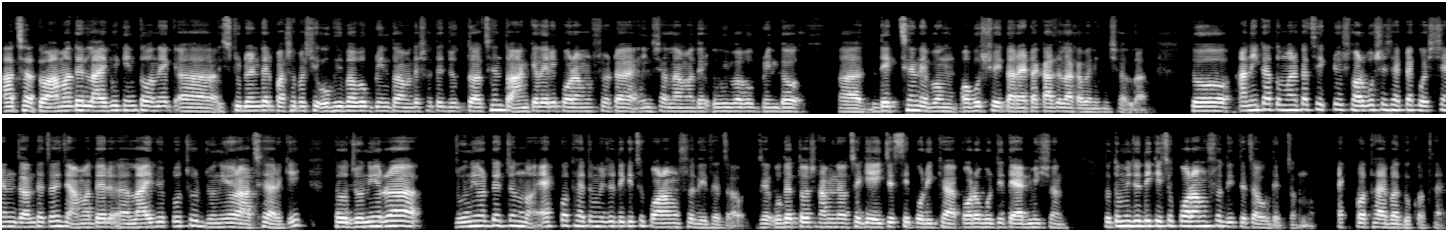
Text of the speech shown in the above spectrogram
আচ্ছা তো আমাদের লাইভে কিন্তু অনেক স্টুডেন্টদের পাশাপাশি অভিভাবক বৃন্দ আমাদের সাথে যুক্ত আছেন। তো আঙ্কেলের এই পরামর্শটা ইনশাল্লাহ আমাদের অভিভাবক বৃন্দ দেখছেন এবং অবশ্যই তারা এটা কাজে লাগাবেন ইনশাল্লাহ তো আনিকা, তোমার কাছে একটু সর্বশেষ একটা কোয়েশ্চেন জানতে চাই যে আমাদের লাইভে প্রচুর জুনিয়র আছে আর কি। তো জুনিয়ররা জুনিয়রদের জন্য এক কথায় তুমি যদি কিছু পরামর্শ দিতে চাও, যে ওদের তো সামনে হচ্ছে কি এইচএসসি পরীক্ষা, পরবর্তীতে অ্যাডমিশন তো তুমি যদি কিছু পরামর্শ দিতে চাও ওদের জন্য, এক কথায় বা দু কথায়।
